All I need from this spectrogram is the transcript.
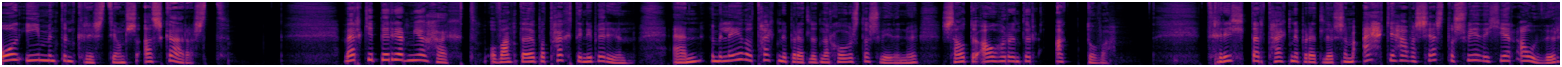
og ímyndun Kristjáns að skarast. Verki byrjar mjög hægt og vandaði upp á taktin í byrjun en um leið og tæknibrellurnar hófust á sviðinu sátu áhörundur Aktofa. Trilltar tæknibrellur sem ekki hafa sérst á sviði hér áður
